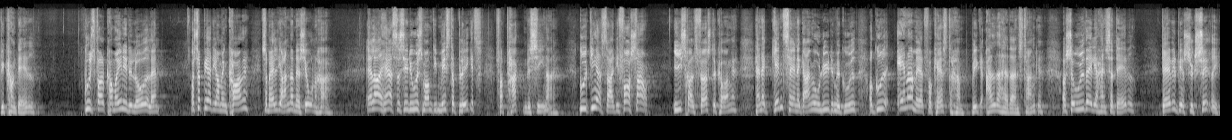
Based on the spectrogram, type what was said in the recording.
ved kong David. Guds folk kommer ind i det lovede land. Og så beder de om en konge, som alle de andre nationer har. Allerede her så ser det ud, som om de mister blikket fra pakten ved Sinai. Gud giver sig, de får savn. Israels første konge. Han er gentagende gange ulydig med Gud, og Gud ender med at forkaste ham, hvilket aldrig havde været hans tanke. Og så udvælger han sig David. David bliver succesrig.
